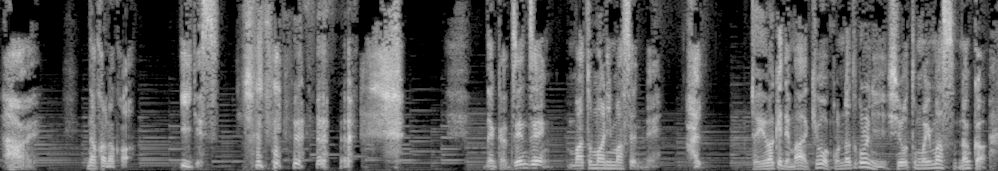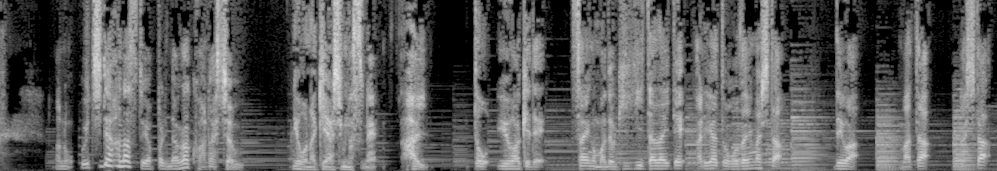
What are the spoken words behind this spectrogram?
はい。なかなかいいです。なんか全然まとまりませんね。はい。というわけでまあ今日はこんなところにしようと思います。なんか、あの、うちで話すとやっぱり長く話しちゃうような気がしますね。はい。というわけで、最後までお聴きいただいてありがとうございました。では、また明日。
